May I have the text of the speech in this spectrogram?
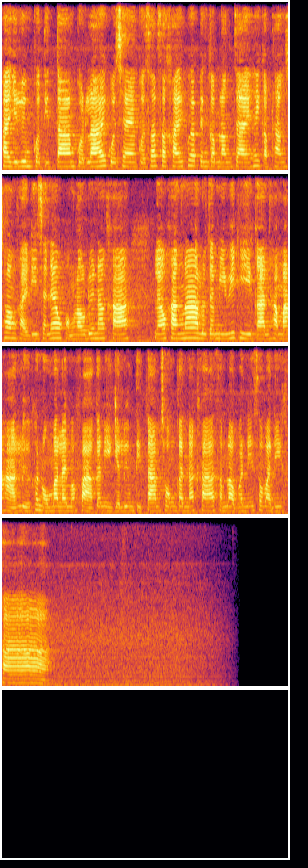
ค่ะอย่าลืมกดติดตามกดไลค์กดแชร์กดซับสไคร b ์เพื่อเป็นกำลังใจให้กับทางช่องขายดีชาแนลของเราด้วยนะคะแล้วครั้งหน้าเราจะมีวิธีการทำอาหารหรือขนมอะไรมาฝากกันอีก อย่าลืมติดตามชมกันนะคะสำหรับวันนี้สวัสดีค่ะ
